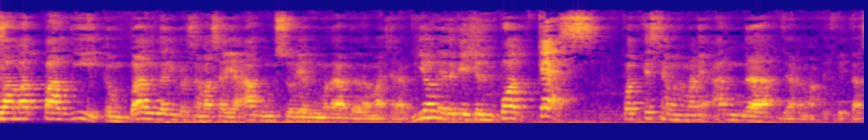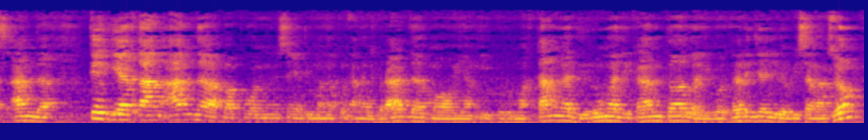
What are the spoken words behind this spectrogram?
selamat pagi. Kembali lagi bersama saya Agung Surya Gumelar dalam acara Beyond Education Podcast. Podcast yang menemani Anda dalam aktivitas Anda, kegiatan Anda, apa pun misalnya di mana pun Anda berada, mau yang ibu rumah tangga, di rumah, di kantor, lagi bekerja juga bisa langsung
